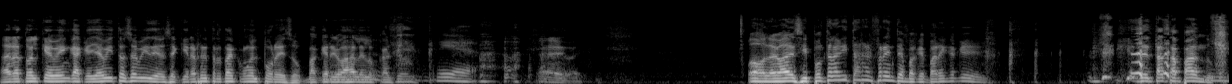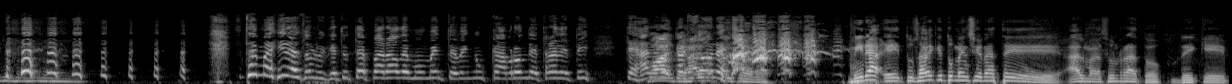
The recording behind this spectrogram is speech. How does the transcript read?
ahora todo el que venga que haya visto ese video y se quiera retratar con él por eso va a querer bajarle los calzones. Yeah. Anyway. O le va a decir, ponte la guitarra al frente para que parezca que, que te está tapando. ¿Tú te imaginas eso, Luis? Que tú estés parado de momento y venga un cabrón detrás de ti y te jale los calzones. Mira, eh, tú sabes que tú mencionaste, Alma, hace un rato, de que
